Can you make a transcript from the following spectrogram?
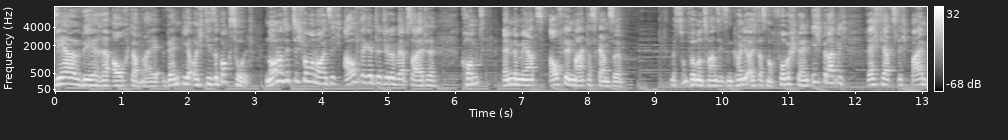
der wäre auch dabei, wenn ihr euch diese Box holt. 79,95 auf der Get Digital Webseite kommt Ende März auf den Markt das Ganze. Bis zum 25. könnt ihr euch das noch vorbestellen. Ich bedanke mich recht herzlich beim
